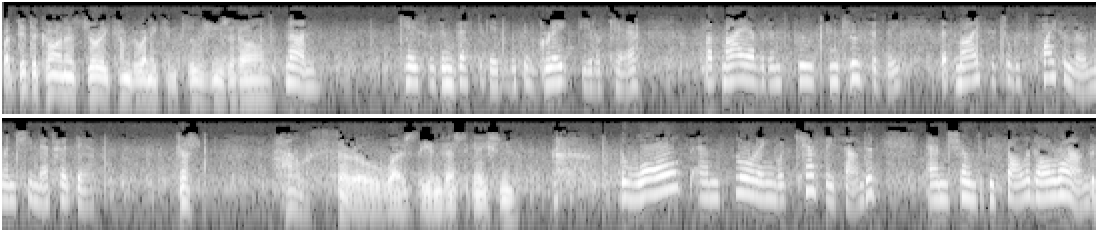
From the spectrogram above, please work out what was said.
But did the coroner's jury come to any conclusions at all? None. The case was investigated with a great deal of care, but my evidence proves conclusively that my sister was quite alone when she met her death. Just how thorough was the investigation? The walls and flooring were carefully sounded and shown to be solid all around. The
